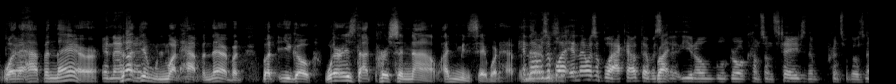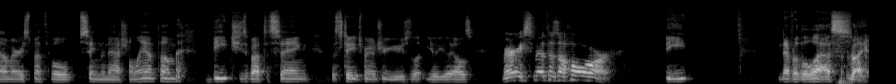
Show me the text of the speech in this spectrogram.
what Yeah. happened there? And that- Not that- what happened there, but but you go, where is that person now? I didn't mean to say what happened and there. that was a black, and that was a blackout. That was Right. you know, little girl comes on stage, and the principal goes, "Now Mary Smith will sing the national anthem." Beat, she's about to sing. The stage manager usually yells, "Mary Smith is a whore." Beat. Nevertheless, Right,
